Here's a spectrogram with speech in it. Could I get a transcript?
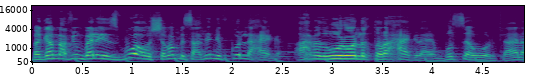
بجمع فيهم بقالي أسبوع والشباب مساعديني في كل حاجة. أحمد وور هو اللي اقترحها يا جدعان. بص يا وور تعالى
